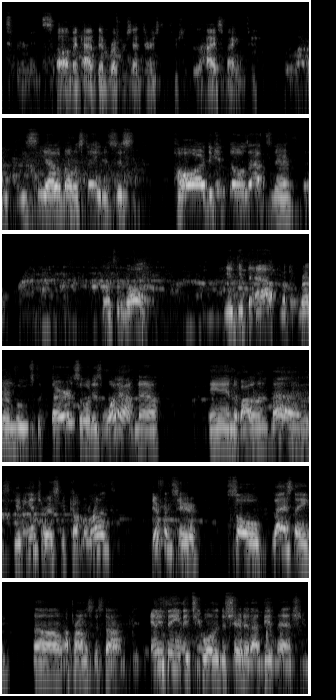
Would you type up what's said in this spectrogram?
experience, um, and have them represent their institution to the highest magnitude. We see Alabama State. It's just hard to get those outs there. Go to the wall. You get the out, but the runner moves to third, so it is one out now. And the bottom of the nine is getting interesting. A couple of runs difference here. So last thing, uh, I promise this time. Anything that you wanted to share that I didn't ask you?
